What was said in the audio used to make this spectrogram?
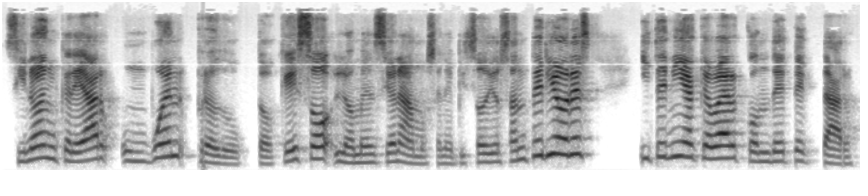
sino en crear un buen producto, que eso lo mencionamos en episodios anteriores y tenía que ver con detectar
